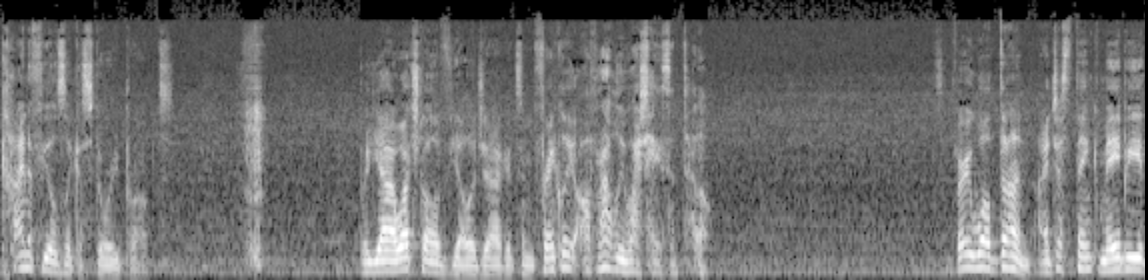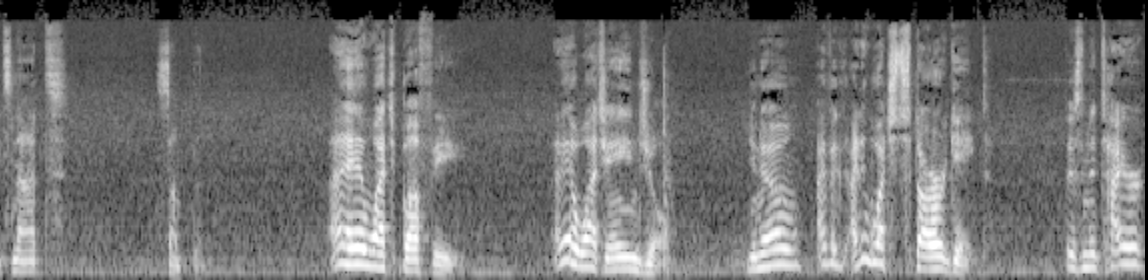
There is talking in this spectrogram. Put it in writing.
Kind of feels like a story prompt. But yeah, I watched all of Yellowjackets, and frankly, I'll probably watch Tow. It's very well done. I just think maybe it's not something. I didn't watch Buffy. I didn't watch Angel. You know, I've, I didn't watch Stargate. There's an entire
